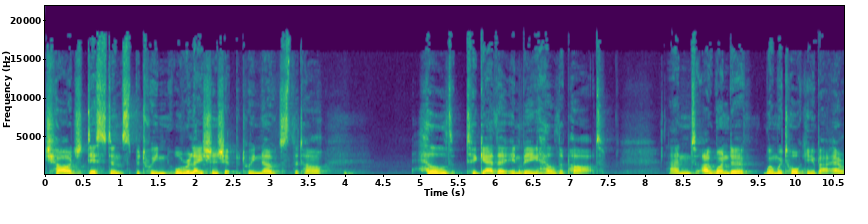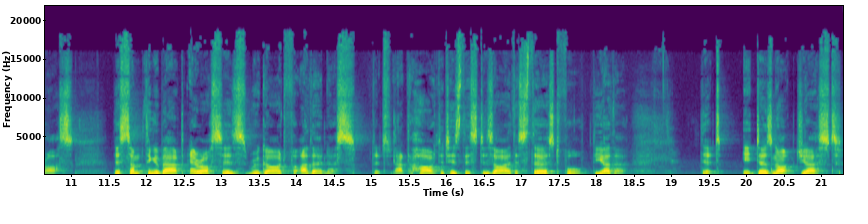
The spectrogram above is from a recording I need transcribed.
charged distance between or relationship between notes that are held together in being held apart. And I wonder when we're talking about Eros, there's something about Eros's regard for otherness, that at the heart it is this desire, this thirst for the other, that it does not just,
